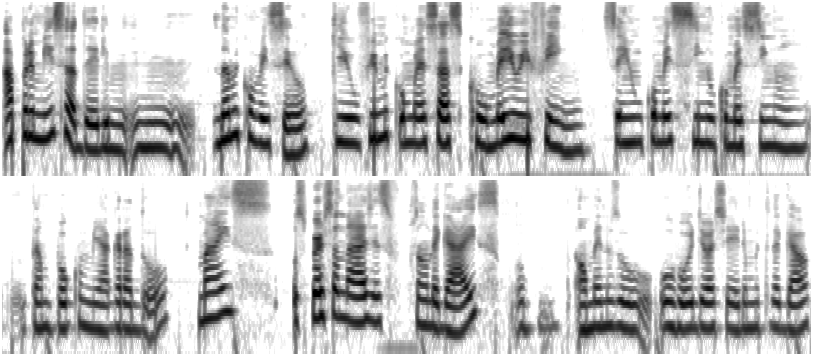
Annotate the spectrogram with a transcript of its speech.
A premissa dele não me convenceu. Que o filme começasse com meio e fim, sem um comecinho, comecinho tampouco me agradou. Mas os personagens são legais. O, ao menos o, o Rude eu achei ele muito legal.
